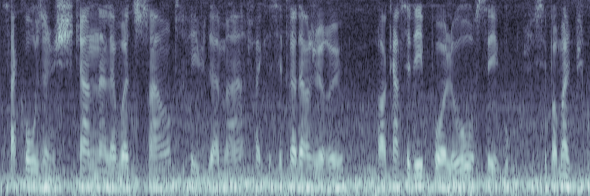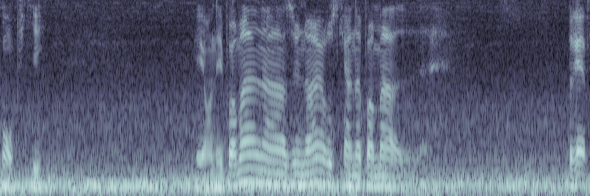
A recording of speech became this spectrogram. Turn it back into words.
ça cause une chicane dans la voie du centre, évidemment. Fait que c'est très dangereux. Alors, quand c'est des poids lourds, c'est, c'est pas mal plus compliqué. Et on est pas mal dans une heure où il y en a pas mal. Bref.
